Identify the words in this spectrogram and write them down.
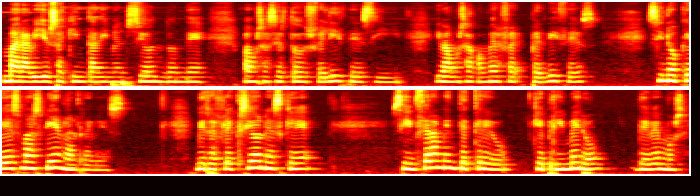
maravillosa quinta dimensión donde vamos a ser todos felices y vamos a comer perdices, sino que es más bien al revés. Mi reflexión es que, sinceramente creo que primero debemos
